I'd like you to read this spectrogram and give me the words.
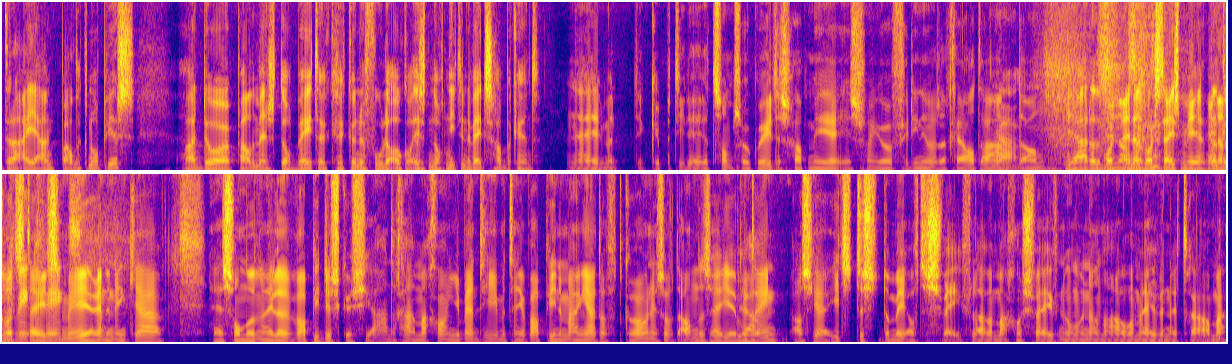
draaien aan bepaalde knopjes. Waardoor bepaalde mensen toch beter kunnen voelen, ook al is het nog niet in de wetenschap bekend. Nee, maar ik heb het idee dat soms ook wetenschap meer is van, joh, verdienen we er geld aan Ja. dan... Ja, dat wordt, En dat wordt steeds meer. En Dat dat wordt steeds fix. meer. En dan denk ik, ja, hè, zonder een hele wappie-discussie aan te gaan, maar gewoon, je bent hier meteen wappie. En dan maakt niet uit of het corona is of het anders. Hè. Je hebt Ja. meteen, als je iets te, dan ben je of te zweef. Laten we maar gewoon zweef noemen. Dan houden we hem even neutraal. Maar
